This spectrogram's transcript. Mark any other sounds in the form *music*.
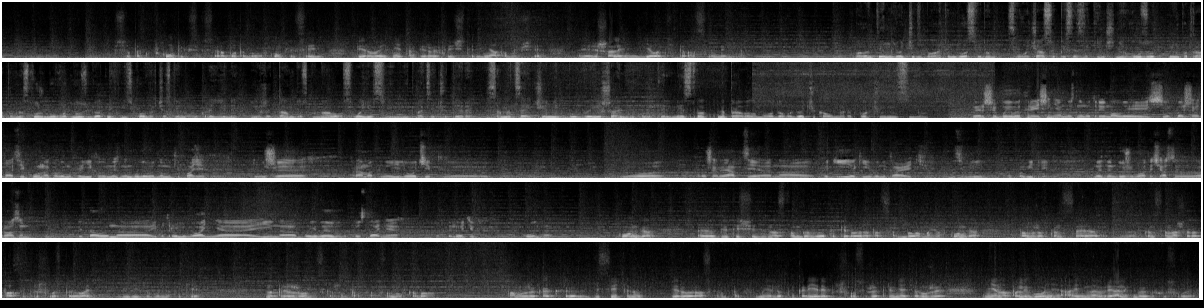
все так в комплексе, вся работа была в комплексе. И первые дни, там первые 3-4 дня там вообще э, решали, не делать операцию или нет. Валентин льотчик з багатим досвідом. Свого часу, після закінчення вузу, він потрапив на службу в одну з льотних військових частин України і вже там досконало освоїв свій Мі-24. Саме цей чинник був вирішальним, коли керівництво направило молодого льотчика у миротворчу місію. Перше бойове хрещення ми з ним отримали ще в першій ротації Кона, коли ми приїхали. Ми з ним були в одному екіпажі. Дуже грамотний льотчик. е, У нього хороша реакція на події, які виникають на землі, в повітрі. Ми з ним дуже багато часу разом літали на і патрулювання, і на бойове використання вертольотів Конга. Конго э, в 2012 году, это первая ротация была моя в Конго, там уже в конце, э, в конце нашей ротации пришлось воевать и довольно-таки напряженно, скажем так, обстановка была. Там уже как э, действительно первый раз, скажем так, в моей летной карьере пришлось уже применять оружие не на полигоне, а именно в реальных боевых условиях.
